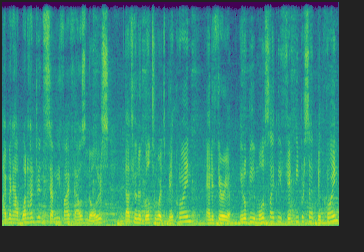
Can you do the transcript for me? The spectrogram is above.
I'm gonna have $175,000 that's gonna go towards Bitcoin and Ethereum. It'll be most likely 50% Bitcoin,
